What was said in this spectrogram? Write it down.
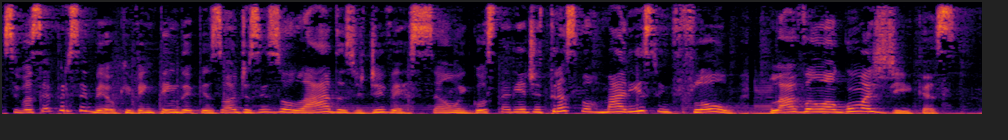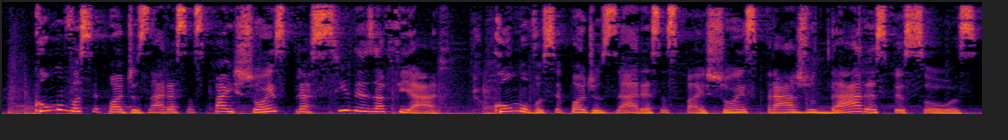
Se você percebeu que vem tendo episódios isolados de diversão e gostaria de transformar isso em flow, lá vão algumas dicas. Como você pode usar essas paixões para se desafiar? Como você pode usar essas paixões para ajudar as pessoas?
